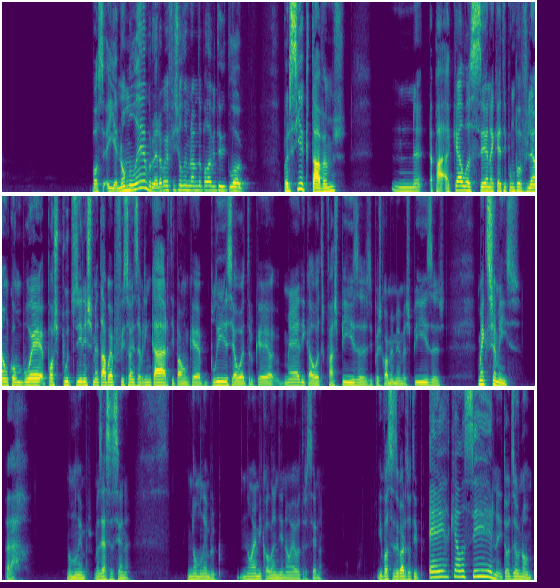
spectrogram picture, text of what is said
Você... Aí, não me lembro. Era bem fixe eu lembrar-me da palavra e ter dito logo. Parecia que estávamos. Na... Epá, aquela cena que é tipo um pavilhão com bué para os putos irem experimentar bué profissões a brincar. Tipo, há um que é polícia, há outro que é médico, há outro que faz pizzas e depois comem mesmo as pizzas. Como é que se chama isso? Ah, não me lembro. Mas é essa cena. Não me lembro. Não é Micolândia, não é outra cena. E vocês agora estão tipo, é aquela cena. E estou a dizer o nome.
